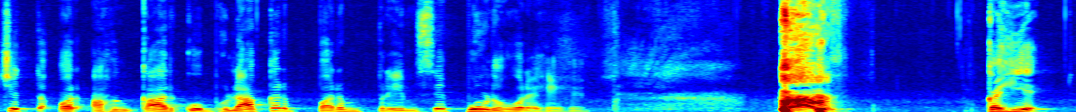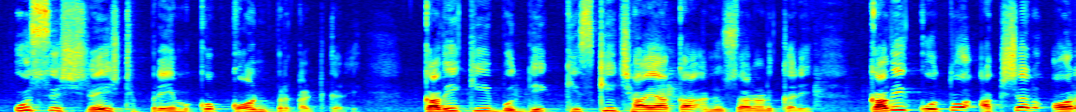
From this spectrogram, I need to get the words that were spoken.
चित्त और अहंकार को भुलाकर परम प्रेम से पूर्ण हो रहे हैं। कहिए, उस श्रेष्ठ प्रेम को कौन प्रकट करे? कवि की बुद्धि किसकी छाया का अनुसरण करे? कवि को तो अक्षर और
